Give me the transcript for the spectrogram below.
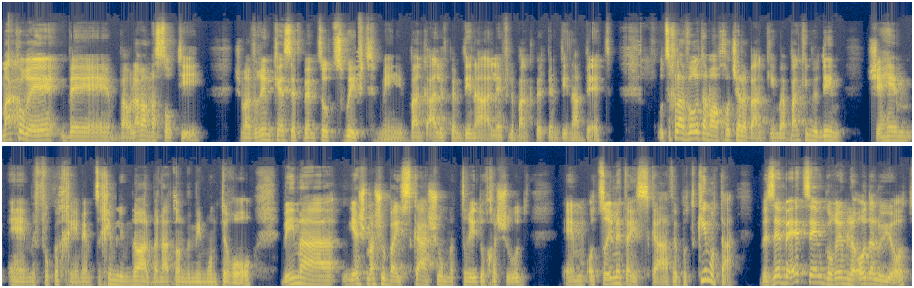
מה קורה בעולם המסורתי שמעבירים כסף באמצעות סוויפט מבנק א' במדינה א' לבנק ב' במדינה ב', הוא צריך לעבור את המערכות של הבנקים והבנקים יודעים שהם אה, מפוקחים, הם צריכים למנוע הלבנת הון ומימון טרור, ואם ה, יש משהו בעסקה שהוא מטריד או חשוד, הם עוצרים את העסקה ובודקים אותה, וזה בעצם גורם לעוד עלויות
